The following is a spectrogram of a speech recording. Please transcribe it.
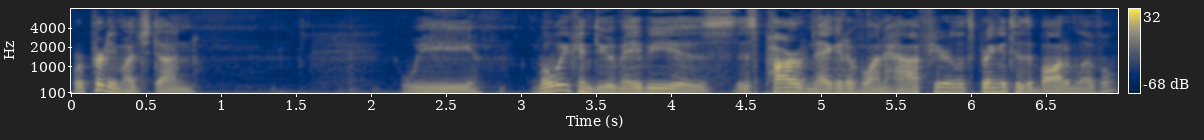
We're pretty much done. We what we can do maybe is this power of negative one half here. Let's bring it to the bottom level.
